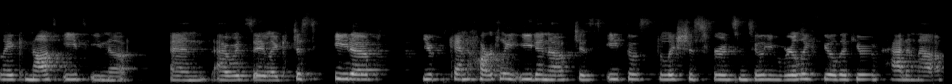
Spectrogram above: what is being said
like not eat enough. And I would say, like, just eat up. You can hardly eat enough. Just eat those delicious fruits until you really feel that you've had enough.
